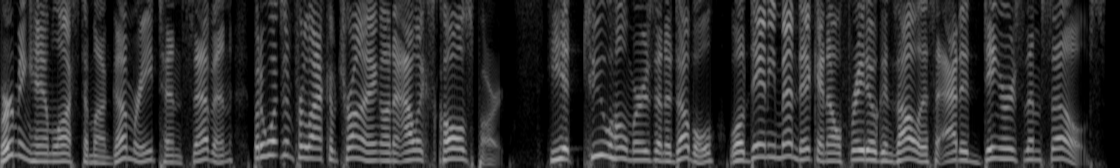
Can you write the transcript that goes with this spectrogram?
Birmingham lost to Montgomery 10 7, but it wasn't for lack of trying on Alex Call's part. He hit two homers and a double, while Danny Mendick and Alfredo Gonzalez added dingers themselves.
